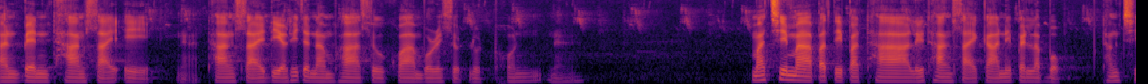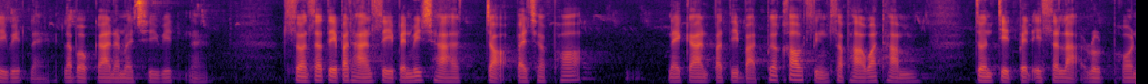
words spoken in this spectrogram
อันเป็นทางสายเอกนะทางสายเดียวที่จะนำพาสู่ความบริสุทธิ์หลุดพ้นนะมัชชิมาปฏิปทาหรือทางสายการนี้เป็นระบบ ทั้งชีวิตเลย ระบบการดำเนินชีวิตนะส่วนสติปัฏฐานสี่เป็นวิชาเจาะไปเฉพาะในการปฏิบัติเพื่อเข้าถึงสภาวธรรม จนจิตเป็นอิสระหลุดพ้น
